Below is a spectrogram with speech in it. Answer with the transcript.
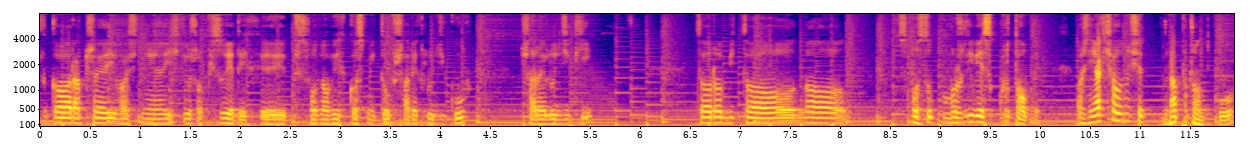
tylko raczej właśnie, jeśli już opisuje tych przysłowiowych kosmitów, szarych ludzików, szare ludziki, to robi to, no, w sposób możliwie skrótowy. Właśnie ja chciałbym się na początku,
